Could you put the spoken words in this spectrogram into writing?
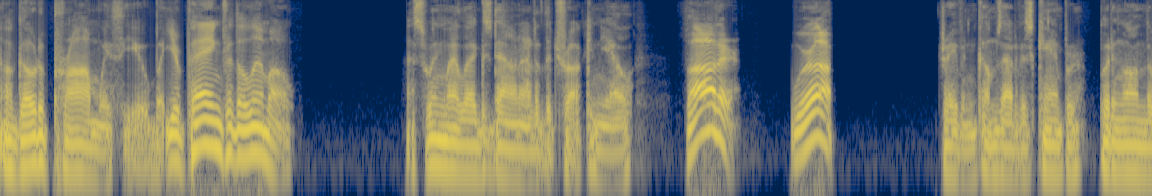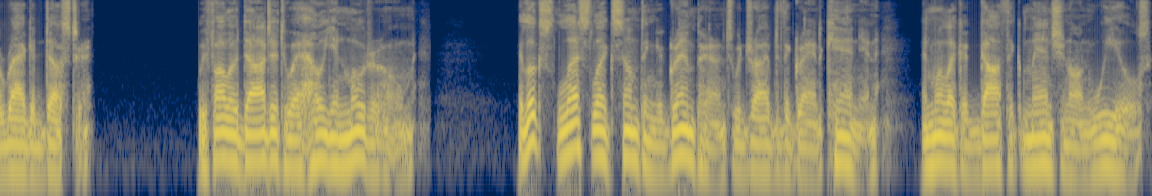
I'll go to prom with you, but you're paying for the limo. I swing my legs down out of the truck and yell, Father, we're up. Traven comes out of his camper, putting on the ragged duster. We follow Dodger to a Hellion motorhome. It looks less like something your grandparents would drive to the Grand Canyon, and more like a gothic mansion on wheels,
